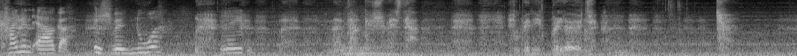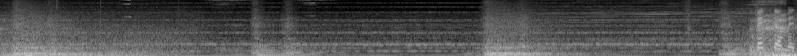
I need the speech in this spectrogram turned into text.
Keinen Ärger. Ich will nur reden. Na, danke, Schwester. Ich bin nicht blöd. Weg damit.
